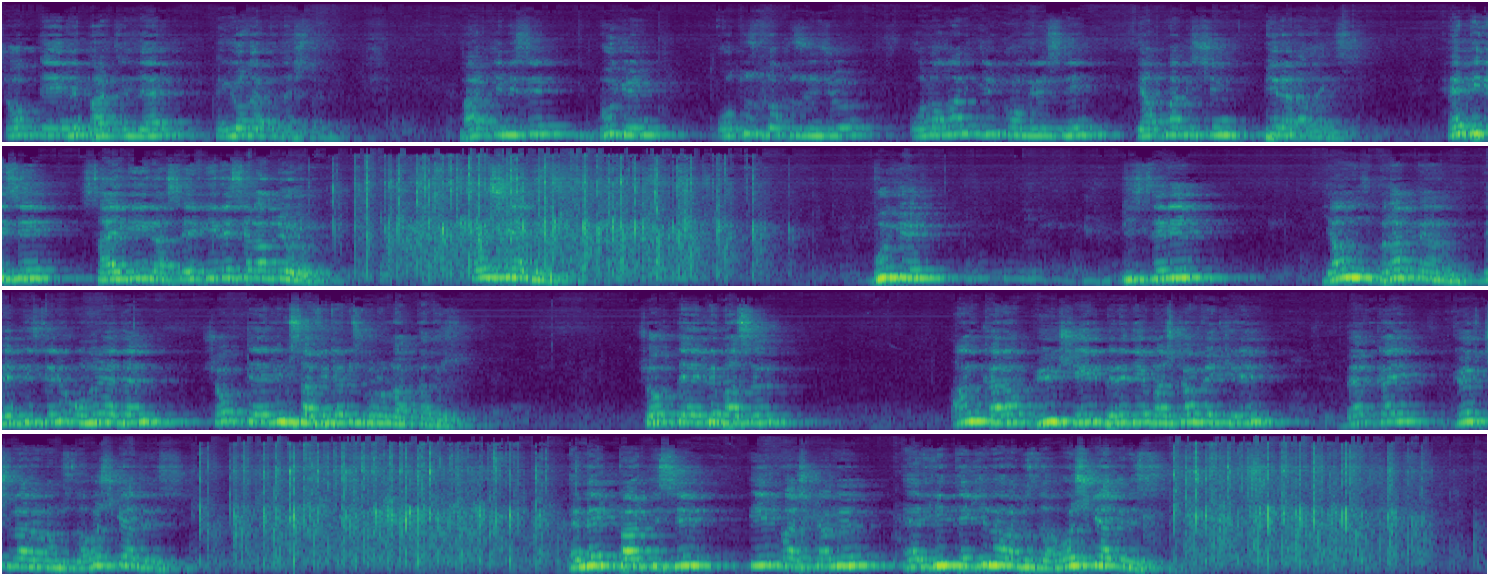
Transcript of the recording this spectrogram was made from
çok değerli partililer ve yol arkadaşlarım. Partimizin bugün 39. Olalan İl Kongresini yapmak için bir aradayız. Hepinizi saygıyla, sevgiyle selamlıyorum. Hoş geldiniz. Bugün bizleri yalnız bırakmayan ve bizleri onur eden çok değerli misafirlerimiz bulunmaktadır. Çok değerli basın, Ankara Büyükşehir Belediye Başkan Vekili Berkay Gökçınar aramızda. Hoş geldiniz. Emek Partisi İl Başkanı Ergin Tekin aramızda. Hoş geldiniz.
